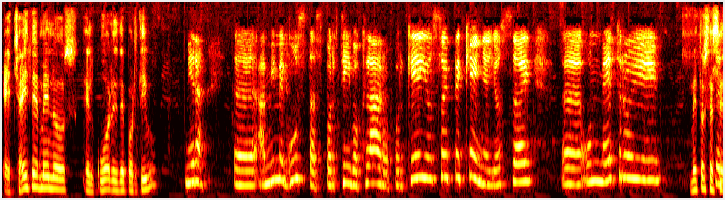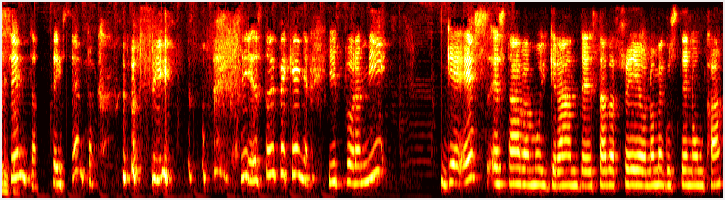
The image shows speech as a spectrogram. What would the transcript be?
¿echáis de menos el cuore deportivo? Mira, eh, a mí me gusta sportivo, claro, porque yo soy pequeña, yo soy eh, un metro y Metro sesenta. 60, 60. sí, sí, estoy pequeña. Y para mí, GS estaba muy grande, estaba feo, no me gusté nunca.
